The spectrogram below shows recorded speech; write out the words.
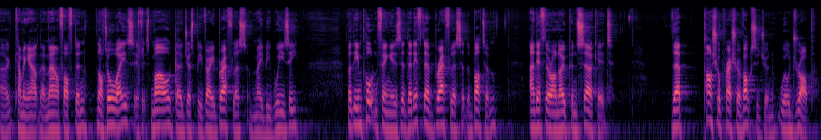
uh, coming out their mouth often. Not always. If it's mild, they'll just be very breathless and maybe wheezy. But the important thing is that, that if they're breathless at the bottom and if they're on open circuit, their partial pressure of oxygen will drop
